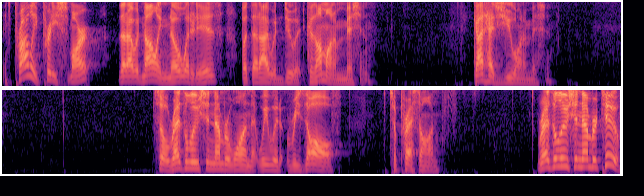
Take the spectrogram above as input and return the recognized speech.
it's probably pretty smart that I would not only know what it is, but that I would do it because I'm on a mission. God has you on a mission. So, resolution number one that we would resolve to press on. Resolution number two,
